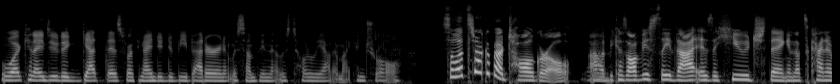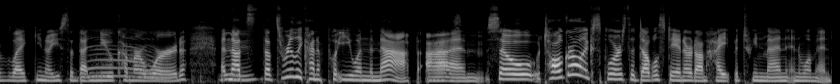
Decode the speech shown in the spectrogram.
What can I do to get this? What can I do to be better? And it was something that was totally out of my control. So let's talk about tall girl uh, because obviously that is a huge thing, and that's kind of like you know you said that newcomer word, and that's that's really kind of put you on the map. Yes. Um, so tall girl explores the double standard on height between men and women.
